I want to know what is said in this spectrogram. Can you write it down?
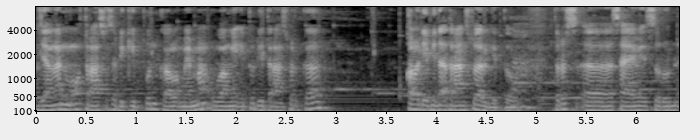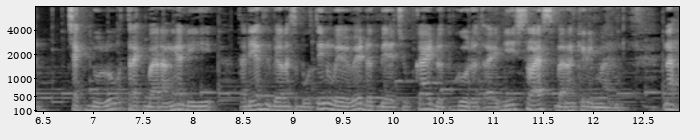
jangan mau transfer sedikit pun kalau memang uangnya itu ditransfer ke kalau dia minta transfer gitu terus eh, saya suruh cek dulu track barangnya di tadi yang Bella sebutin www.beacukai.go.id slash barang kiriman nah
